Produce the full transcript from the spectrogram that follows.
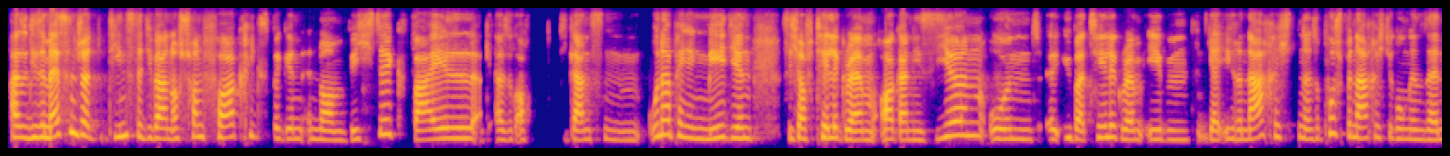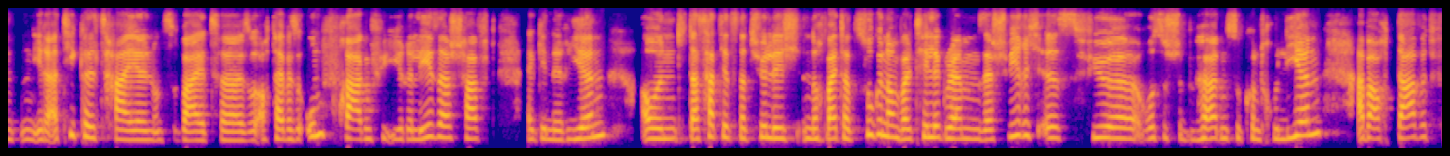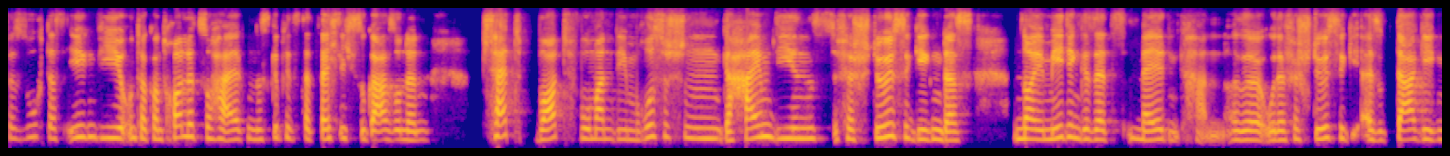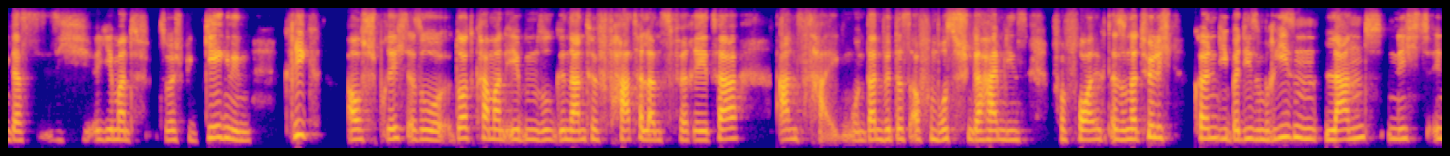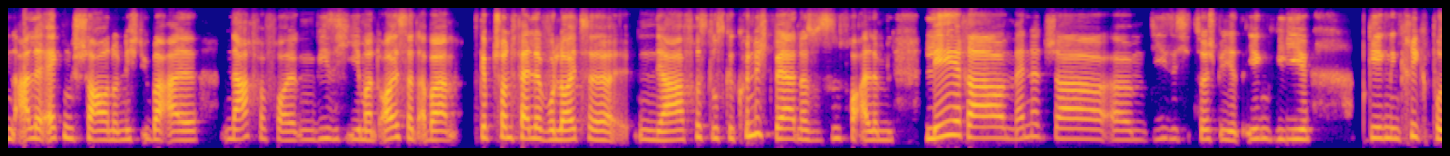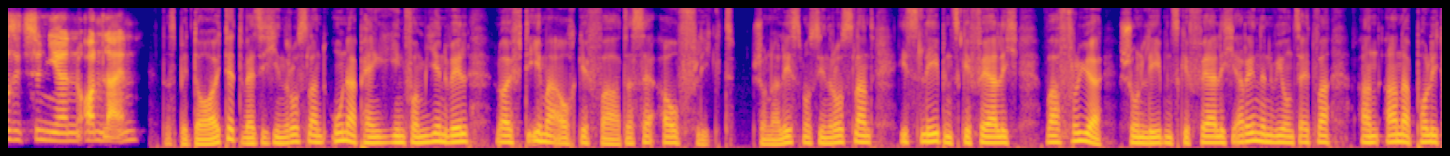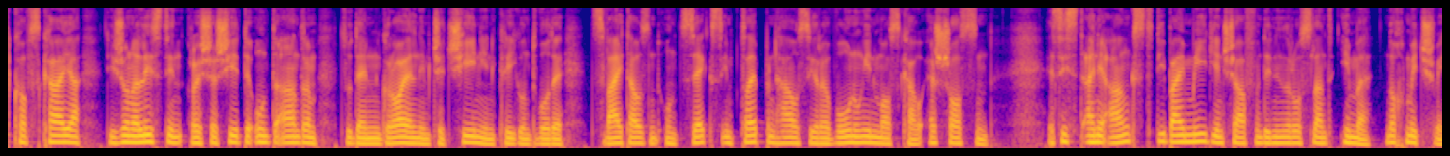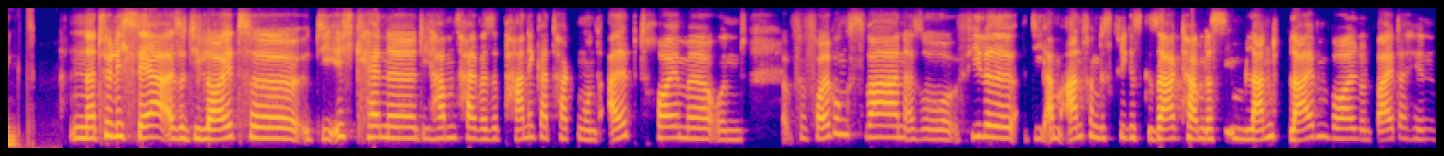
Also diese Messenger-Dienste, die waren noch schon vor Kriegsbeginn enorm wichtig, weil also auch die ganzen unabhängigen Medien sich auf Telegram organisieren und äh, über Telegram eben ja ihre Nachrichten, also Push-Benachrichtigungen senden, ihre Artikel teilen und so weiter, also auch teilweise Umfragen für ihre Leserschaft äh, generieren. Und das hat jetzt natürlich noch weiter zugenommen, weil Telegram sehr schwierig ist für russische Behörden zu kontrollieren. Aber auch da wird versucht, das irgendwie unter Kontrolle zu halten. Es gibt jetzt tatsächlich sogar so einen Chatbot, wo man dem russischen Geheimdienst Verstöße gegen das neue Mediengesetz melden kann. Also, oder Verstöße, also dagegen, dass sich jemand zum Beispiel gegen den Krieg ausspricht. Also dort kann man eben sogenannte Vaterlandsverräter anzeigen und dann wird das auch vom russischen Geheimdienst verfolgt. Also natürlich können die bei diesem Riesenland nicht in alle Ecken schauen und nicht überall nachverfolgen, wie sich jemand äußert, aber es gibt schon Fälle, wo Leute ja fristlos gekündigt werden. Also es sind vor allem Lehrer, Manager, ähm, die sich zum Beispiel jetzt irgendwie gegen den Krieg positionieren online. Das bedeutet, wer sich in Russland unabhängig informieren will, läuft immer auch Gefahr, dass er auffliegt. Journalismus in Russland ist lebensgefährlich, war früher schon lebensgefährlich. Erinnern wir uns etwa an Anna Politkovskaya. Die Journalistin recherchierte unter anderem zu den Gräueln im Tschetschenienkrieg und wurde 2006 im Treppenhaus ihrer Wohnung in Moskau erschossen. Es ist eine Angst, die bei Medienschaffenden in Russland immer noch mitschwingt. Natürlich sehr. Also die Leute, die ich kenne, die haben teilweise Panikattacken und Albträume und Verfolgungswahn. Also viele, die am Anfang des Krieges gesagt haben, dass sie im Land bleiben wollen und weiterhin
